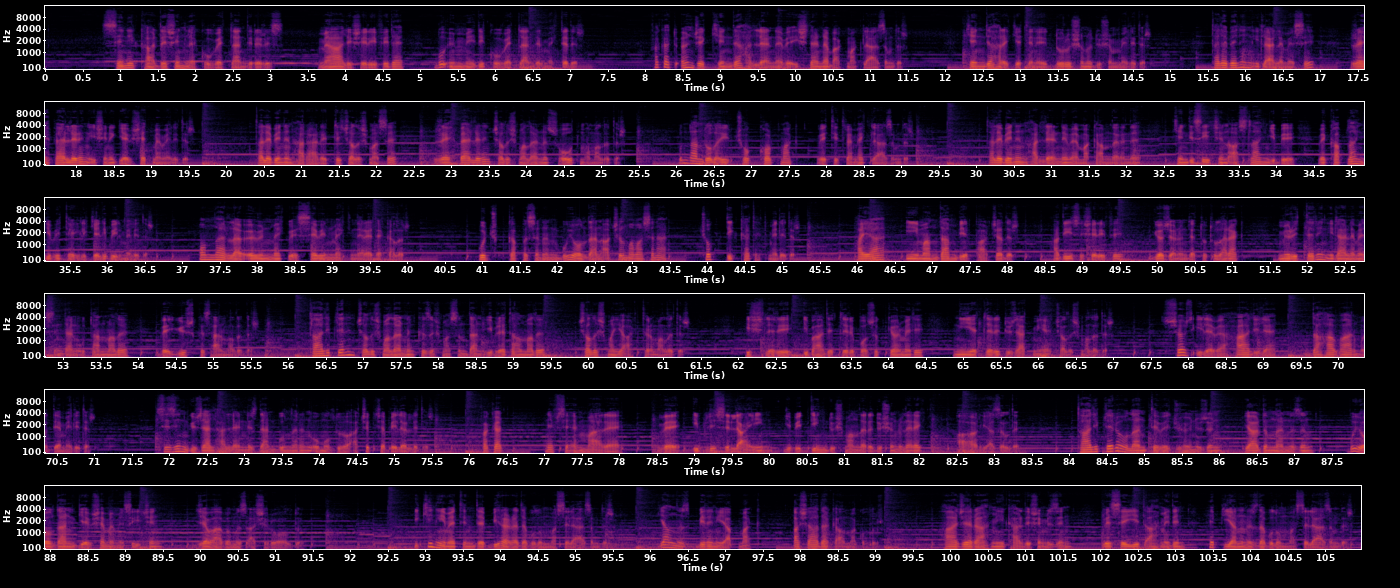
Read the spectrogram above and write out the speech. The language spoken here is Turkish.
seni kardeşinle kuvvetlendiririz. Meali şerifi de bu ümmidi kuvvetlendirmektedir. Fakat önce kendi hallerine ve işlerine bakmak lazımdır. Kendi hareketini, duruşunu düşünmelidir. Talebenin ilerlemesi, rehberlerin işini gevşetmemelidir. Talebenin hararetli çalışması, rehberlerin çalışmalarını soğutmamalıdır. Bundan dolayı çok korkmak ve titremek lazımdır. Talebenin hallerini ve makamlarını kendisi için aslan gibi ve kaplan gibi tehlikeli bilmelidir. Onlarla övünmek ve sevinmek nerede kalır? Uçp kapısının bu yoldan açılmamasına çok dikkat etmelidir. Haya imandan bir parçadır. Hadisi şerifi göz önünde tutularak müritlerin ilerlemesinden utanmalı ve yüz kızarmalıdır. Taliplerin çalışmalarının kızışmasından ibret almalı, çalışmayı arttırmalıdır. İşleri, ibadetleri bozuk görmeli, niyetleri düzeltmeye çalışmalıdır. Söz ile ve hal ile daha var mı demelidir. Sizin güzel hallerinizden bunların umulduğu açıkça belirlidir. Fakat nefsi emmare ve iblis-i lain gibi din düşmanları düşünülerek ağır yazıldı. Talipleri olan teveccühünüzün, yardımlarınızın bu yoldan gevşememesi için cevabımız aşırı oldu. İki nimetin de bir arada bulunması lazımdır. Yalnız birini yapmak, aşağıda kalmak olur. Hace Rahmi kardeşimizin ve Seyyid Ahmet'in hep yanınızda bulunması lazımdır.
